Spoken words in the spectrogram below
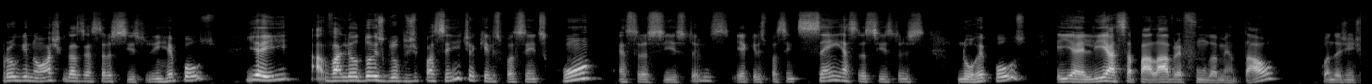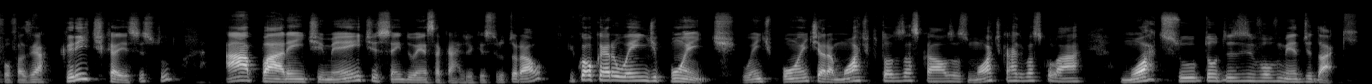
prognóstico das extracístoles em repouso, e aí avaliou dois grupos de pacientes, aqueles pacientes com extracístoles e aqueles pacientes sem extracístoles no repouso, e ali essa palavra é fundamental, quando a gente for fazer a crítica a esse estudo, aparentemente sem doença cardíaca estrutural. E qual era o endpoint? O endpoint era morte por todas as causas, morte cardiovascular, morte súbita ou desenvolvimento de DAC.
